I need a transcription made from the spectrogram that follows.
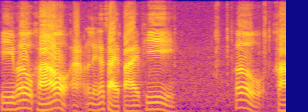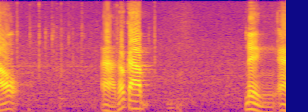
people เขาอ่านักเรียนก็ใส่ไป people เขาอ่าเท่ากับหนึ่งอ่า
